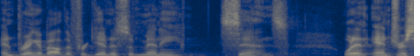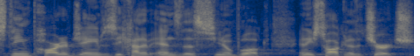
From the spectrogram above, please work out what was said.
and bring about the forgiveness of many sins. What an interesting part of James as he kind of ends this you know, book and he's talking to the church.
